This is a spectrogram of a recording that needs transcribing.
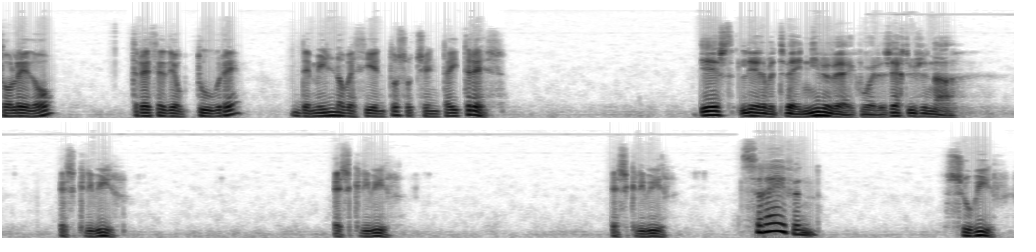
Toledo, 13 de octubre de 1983. Eerst leren we twee nieuwe werkwoorden. Zegt u ze na. Escribir. Escribir. Escribir. schrijven, Subir.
